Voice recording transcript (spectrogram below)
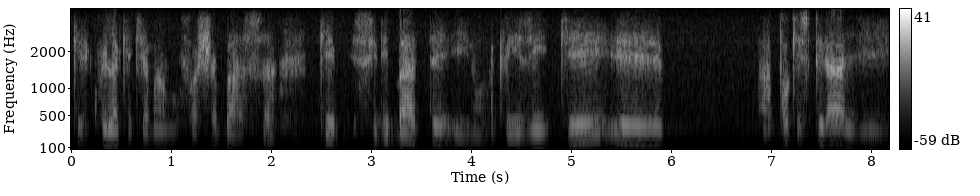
che è quella che chiamiamo fascia bassa, che si dibatte in una crisi che eh, ha pochi spiragli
